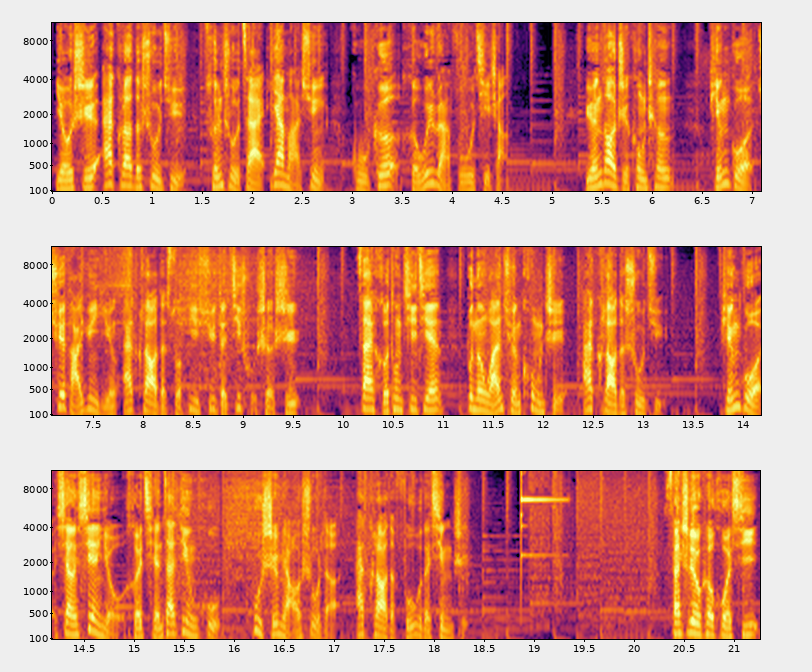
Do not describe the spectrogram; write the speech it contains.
有时 iCloud 数据存储在亚马逊。谷歌和微软服务器上，原告指控称，苹果缺乏运营 iCloud 所必需的基础设施，在合同期间不能完全控制 iCloud 数据。苹果向现有和潜在订户不实描述了 iCloud 服务的性质。三十六氪获悉，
